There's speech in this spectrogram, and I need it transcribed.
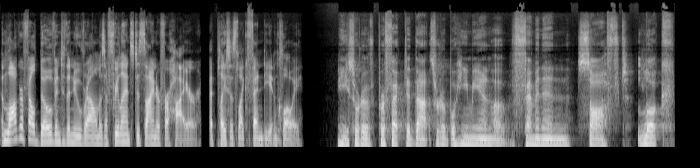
and Lagerfeld dove into the new realm as a freelance designer for hire at places like Fendi and Chloe. He sort of perfected that sort of bohemian, uh, feminine, soft look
